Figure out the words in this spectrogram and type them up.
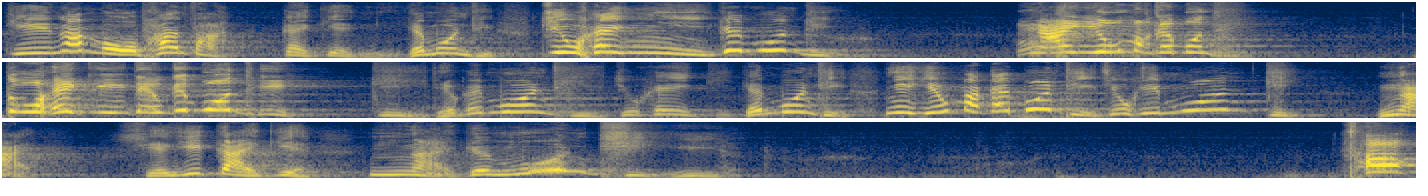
既然冇办法解决你个问题就是你个问题。kia 个问题，都是自己的问题。自己的问题就 cái 问题。你有么个问题就是问 chịu 解决爱的问题。操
